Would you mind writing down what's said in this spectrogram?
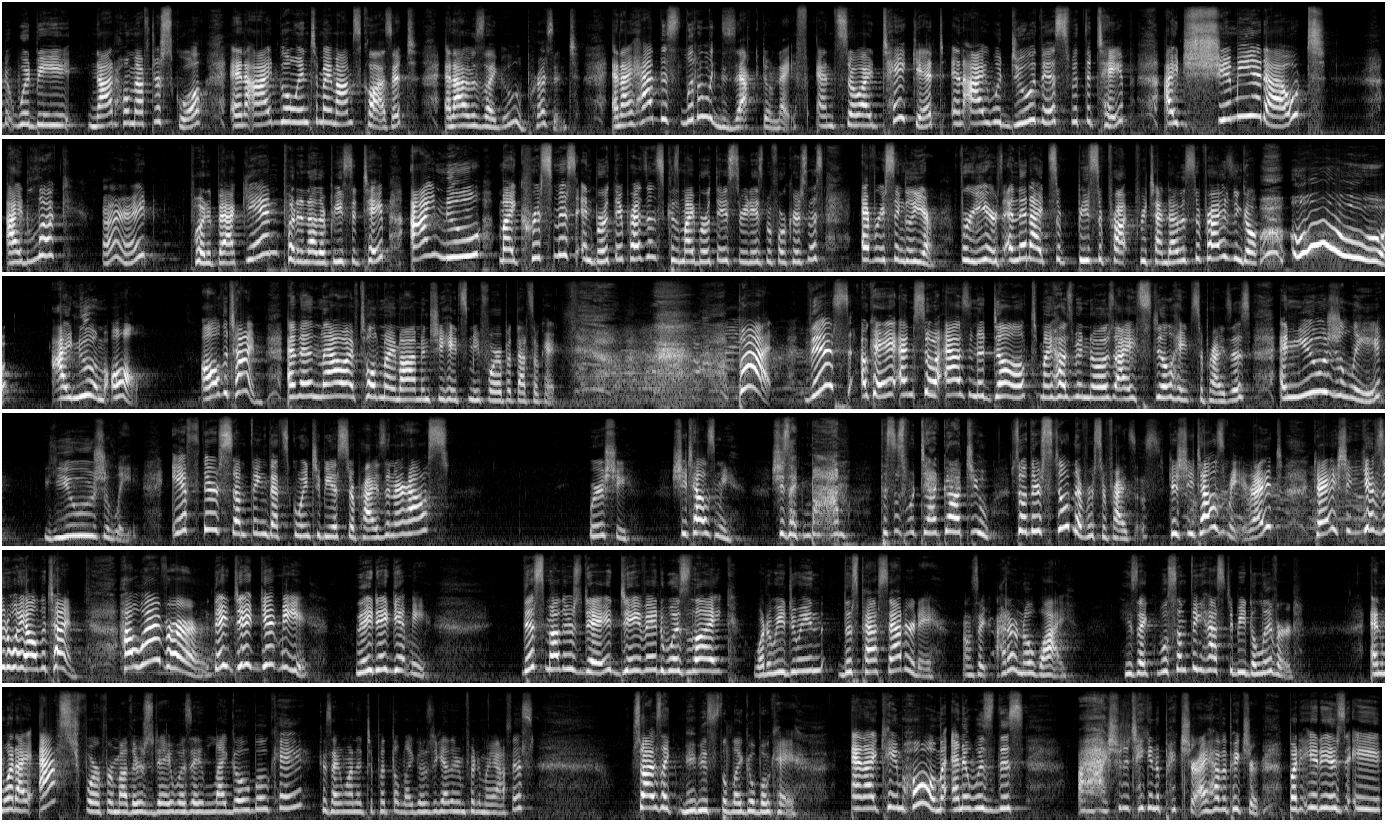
dad would be not home after school, and I'd go into my mom's closet, and I was like, ooh, present. And I had this little X-Acto knife, and so I'd take it, and I would do this with the tape. I'd shimmy it out. I'd look, all right, put it back in, put another piece of tape. I knew my Christmas and birthday presents, because my birthday is three days before Christmas, every single year for years. And then I'd be surprised, pretend I was surprised and go, ooh, I knew them all, all the time. And then now I've told my mom and she hates me for it, but that's okay. but this, okay, and so as an adult, my husband knows I still hate surprises. And usually, usually, if there's something that's going to be a surprise in our house, where is she? She tells me. She's like, Mom, this is what dad got you. So there's still never surprises because she tells me, right? Okay? She gives it away all the time. However, they did get me. They did get me. This Mother's Day, David was like, What are we doing this past Saturday? I was like, I don't know why. He's like, Well, something has to be delivered. And what I asked for for Mother's Day was a Lego bouquet because I wanted to put the Legos together and put in my office. So I was like, maybe it's the Lego bouquet. And I came home and it was this Ah, I should have taken a picture. I have a picture. But it is a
